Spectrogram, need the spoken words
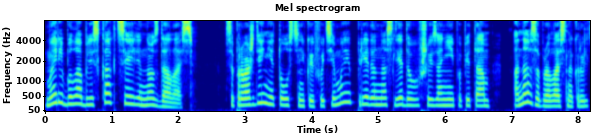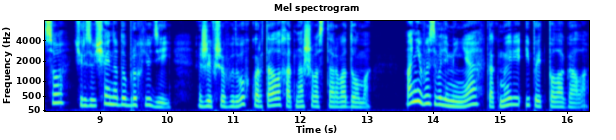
Мэри была близка к цели, но сдалась. В сопровождении толстенькой Фатимы, преданно следовавшей за ней по пятам, она взобралась на крыльцо чрезвычайно добрых людей, живших в двух кварталах от нашего старого дома. Они вызвали меня, как Мэри и предполагала.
